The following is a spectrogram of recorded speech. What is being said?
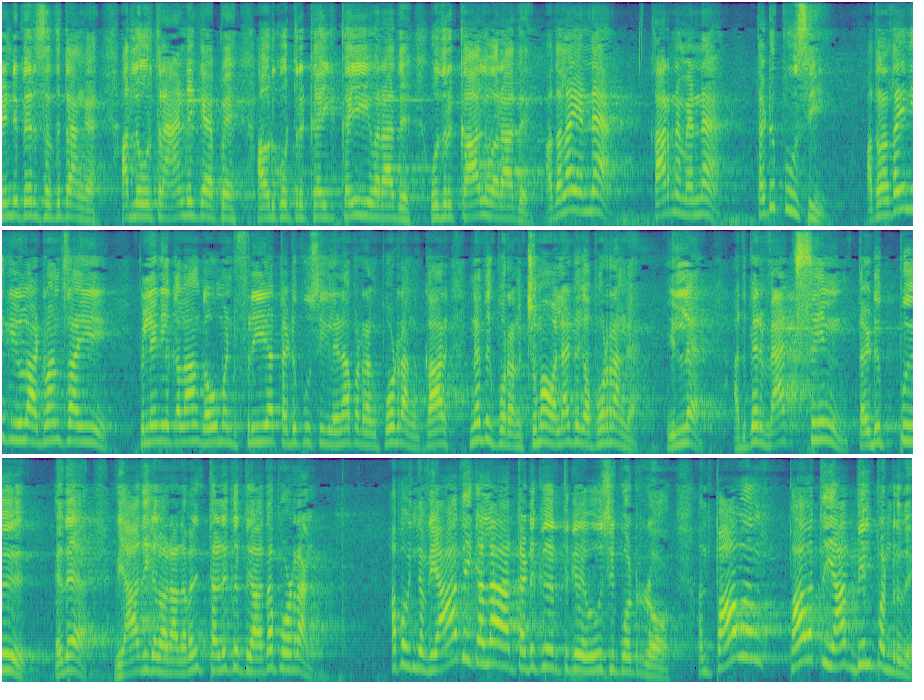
ரெண்டு பேர் செத்துட்டாங்க. அதில் ஒருத்தர் ஹேண்டிகேப்பு அவருக்கு ஒருத்தர் கை கை வராது ஒருத்தர் கால் வராது. அதெல்லாம் என்ன? காரணம் என்ன? தடுப்பூசி. அதனால தான் இன்னைக்கு இவ்வளோ அட்வான்ஸ் ஆகி பிள்ளைங்களுக்கெல்லாம் கவர்மெண்ட் ஃப்ரீயாக தடுப்பூசிகள் என்ன பண்ணுறாங்க போடுறாங்க. கார் என்னத்துக்கு போடுறாங்க? சும்மா விளையாட்டுக்கா போடுறாங்க? இல்லை. அது பேர் வேக்சின் தடுப்பு. எது? வியாதிகள் வராத மாதிரி தடுக்கிறதுக்காக தான் போடுறாங்க. அப்போ இந்த வியாதிகள்லாம் தடுக்கிறதுக்கு ஊசி போட்டுடுறோம். அந்த பாவம் பாவத்தை யார் டீல் பண்ணுறது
